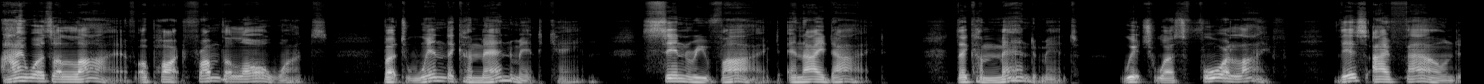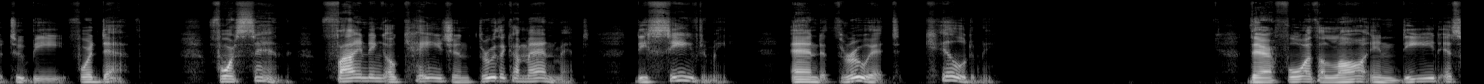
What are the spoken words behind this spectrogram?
I was alive apart from the law once, but when the commandment came, sin revived and I died. The commandment, which was for life, this I found to be for death. For sin, finding occasion through the commandment, deceived me, and through it killed me. Therefore, the law indeed is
